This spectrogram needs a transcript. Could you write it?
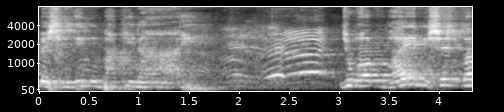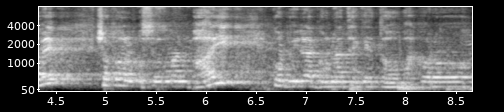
বেশি দিন বাকি নাই। যুবক ভাই, বিশেষভাবে সকল মুসলমান ভাই, কবিরা গুণা থেকে তহবা করো।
